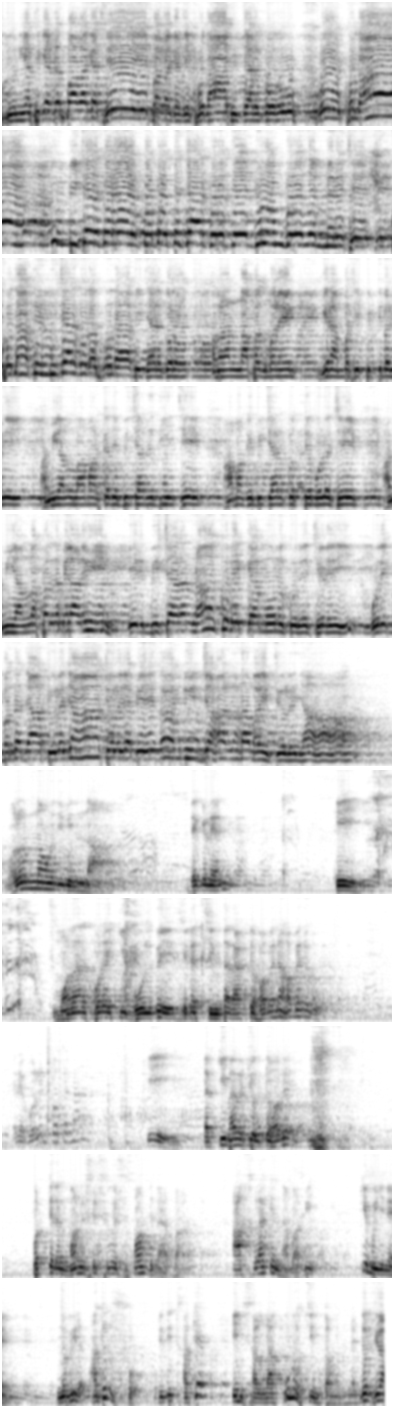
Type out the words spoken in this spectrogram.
দুনিয়া থেকে একটা পালা গেছে। পালা গেছে, খোদা বিচার করো। ও খোদা বিচার করো। কত অত্যাচার করেছে, জুলুম করেছে, মেরেছে। খোদা, তুমি বিচার করো, খোদা বিচার করো। আমার আল্লাহ পাক বলেন, গ্রামবাসী পৃথিবীবাসী আমি আল্লাহ আমার কাছে বিচার দিয়েছে। আমাকে বিচার করতে বলেছে। আমি আল্লাহ পাক আলামিন এর বিচার না করে কেমন করে ছেড়ে ওরে বান্দা, যা চলে যা চলে যা বেহেসাব তুই জাহান্নামায় চলে যা। বলুন নওয়াজিবিল্লাহ দেখলেন কি? মরার পরে কি বলবে সেটা চিন্তা রাখতে হবে না হবে না? আরে বলেন কথাটা। কি? কীভাবে চলতে হবে? প্রত্যেকটা মানুষের সঙ্গে সৎ ব্যাপার। আখলাকে নাবাবি। কি বুঝলেন? নবীর আদর্শ যদি থাকে ইনশাল্লাহ কোনো চিন্তা মনে নেই।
